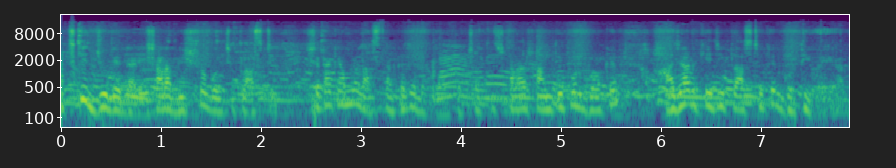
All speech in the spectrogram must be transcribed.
আজকের যুগে দাঁড়িয়ে, সারা বিশ্ব বলছে প্লাস্টিক। সেটাকে আমরা রাস্তার কাজে ব্যবহার করছি। অর্থাৎ সারা শান্তিপুর ব্লকের হাজার কেজি প্লাস্টিকের গতি হয়ে গেল।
